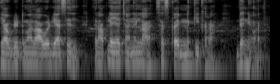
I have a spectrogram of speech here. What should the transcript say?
हे अपडेट तुम्हाला आवडले असेल तर आपल्या या चॅनलला सबस्क्राईब नक्की करा. धन्यवाद.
